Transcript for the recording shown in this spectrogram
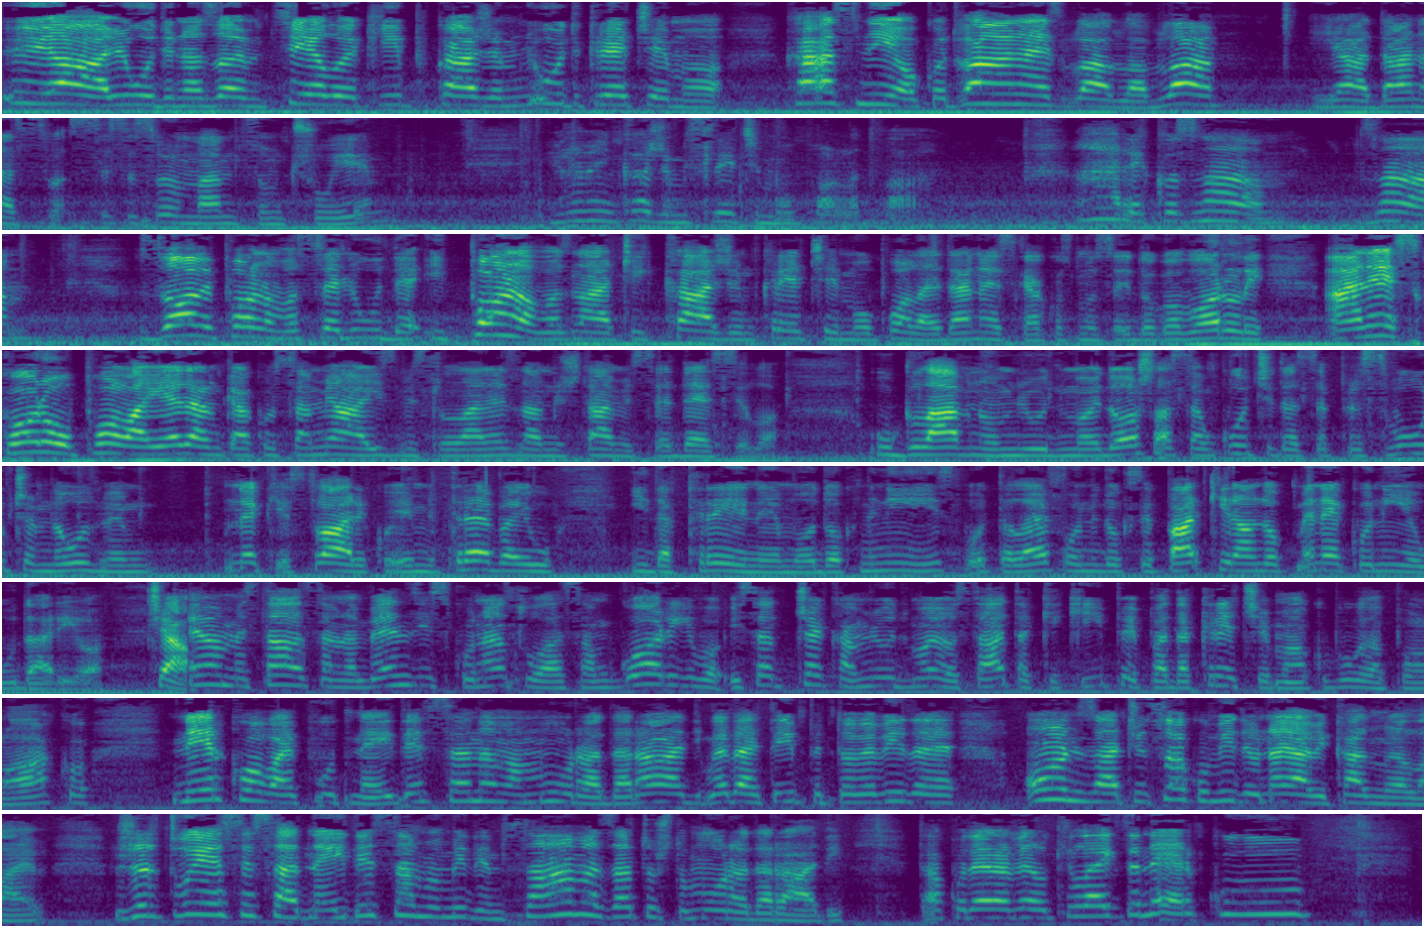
I ja ljudi nazovem cijelu ekipu, kažem ljudi krećemo kasnije oko 12, bla bla bla. Ja danas se sa svojom mamicom čujem. I ona meni kaže mi slijećemo u pola dva. A reko znam, znam. Zove ponovo sve ljude i ponovo znači kažem krećemo u pola 11 kako smo se i dogovorili, a ne skoro u pola 1 kako sam ja izmislila, ne znam ni šta mi se desilo. Uglavnom ljudi moji, došla sam kući da se presvučem, da uzmem neke stvari koje mi trebaju i da krenemo dok mi nije ispod telefon i dok se parkiram dok me neko nije udario. Ćao! Evo me, stala sam na benzinsku, nasula sam gorivo i sad čekam ljudi moj ostatak ekipe pa da krećemo ako Bog da polako. Nerko ovaj put ne ide sa nama, mora da radi. Gledajte Impetove videe, on znači u svakom videu najavi kad mu je live. Žrtvuje se sad, ne ide sa mnom, idem sama zato što mora da radi. Tako da jedan veliki like za Nerku!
